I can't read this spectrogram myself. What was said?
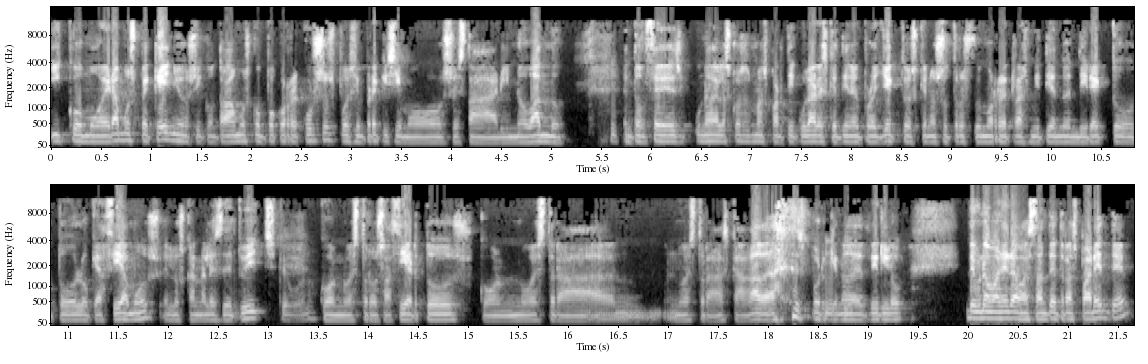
y como éramos pequeños y contábamos con pocos recursos, pues siempre quisimos estar innovando. Entonces, una de las cosas más particulares que tiene el proyecto es que nosotros fuimos retransmitiendo en directo todo lo que hacíamos en los canales de Twitch, con nuestros aciertos, con nuestra, nuestras cagadas, por qué no decirlo, de una manera bastante transparente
